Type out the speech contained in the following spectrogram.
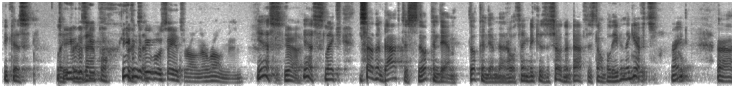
because, like even for the example, people, even the people who say it's wrong are wrong, man. Yes. Yeah. Yes. Like the Southern Baptists, they'll condemn. They'll condemn that whole thing because the Southern Baptists don't believe in the gifts, right? Uh,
